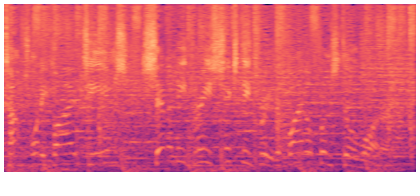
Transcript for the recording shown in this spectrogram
top 25 teams, 73-63, the final from Stillwater.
